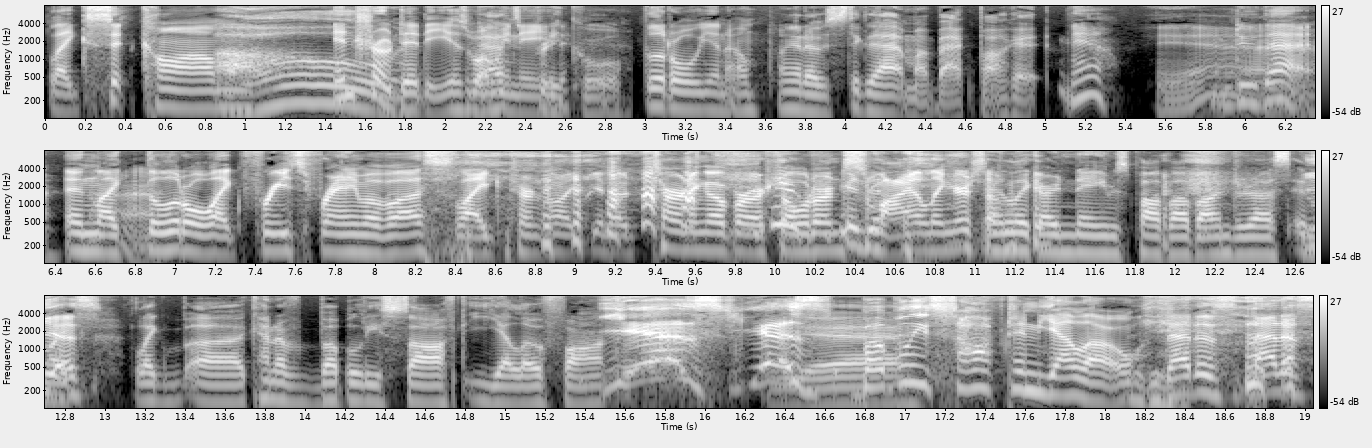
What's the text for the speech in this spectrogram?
like sitcom Oh, intro ditty is what we that's need. pretty cool. Little, you know, I'm gonna stick that in my back pocket. yeah. Yeah, Do that, and like the little like freeze frame of us, like turn like you know turning over our shoulder and smiling or something. And like our names pop up under us in Yes. like, like uh, kind of bubbly, soft yellow font. Yes, yes, Yeah. bubbly, soft, and yellow. That is that is.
